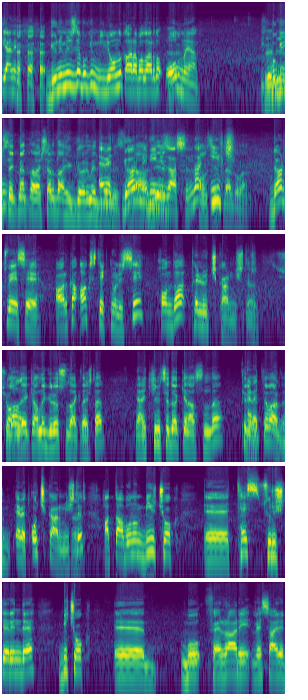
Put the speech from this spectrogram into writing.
yani günümüzde bugün milyonluk arabalarda olmayan Premium Bugün- segment araçları dahi görmediğimiz. Evet, görmediğimiz nadir aslında konseptlerde ilk- olan. 4 VS arka aks teknolojisi Honda Prelude çıkarmıştır. Evet. Şu anda Dol- ekranda görüyorsunuz arkadaşlar. Yani kimse de yokken aslında Pirelli'de vardı. Evet o çıkarmıştır. Hatta bunun birçok e, test sürüşlerinde birçok e, bu Ferrari vesaire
